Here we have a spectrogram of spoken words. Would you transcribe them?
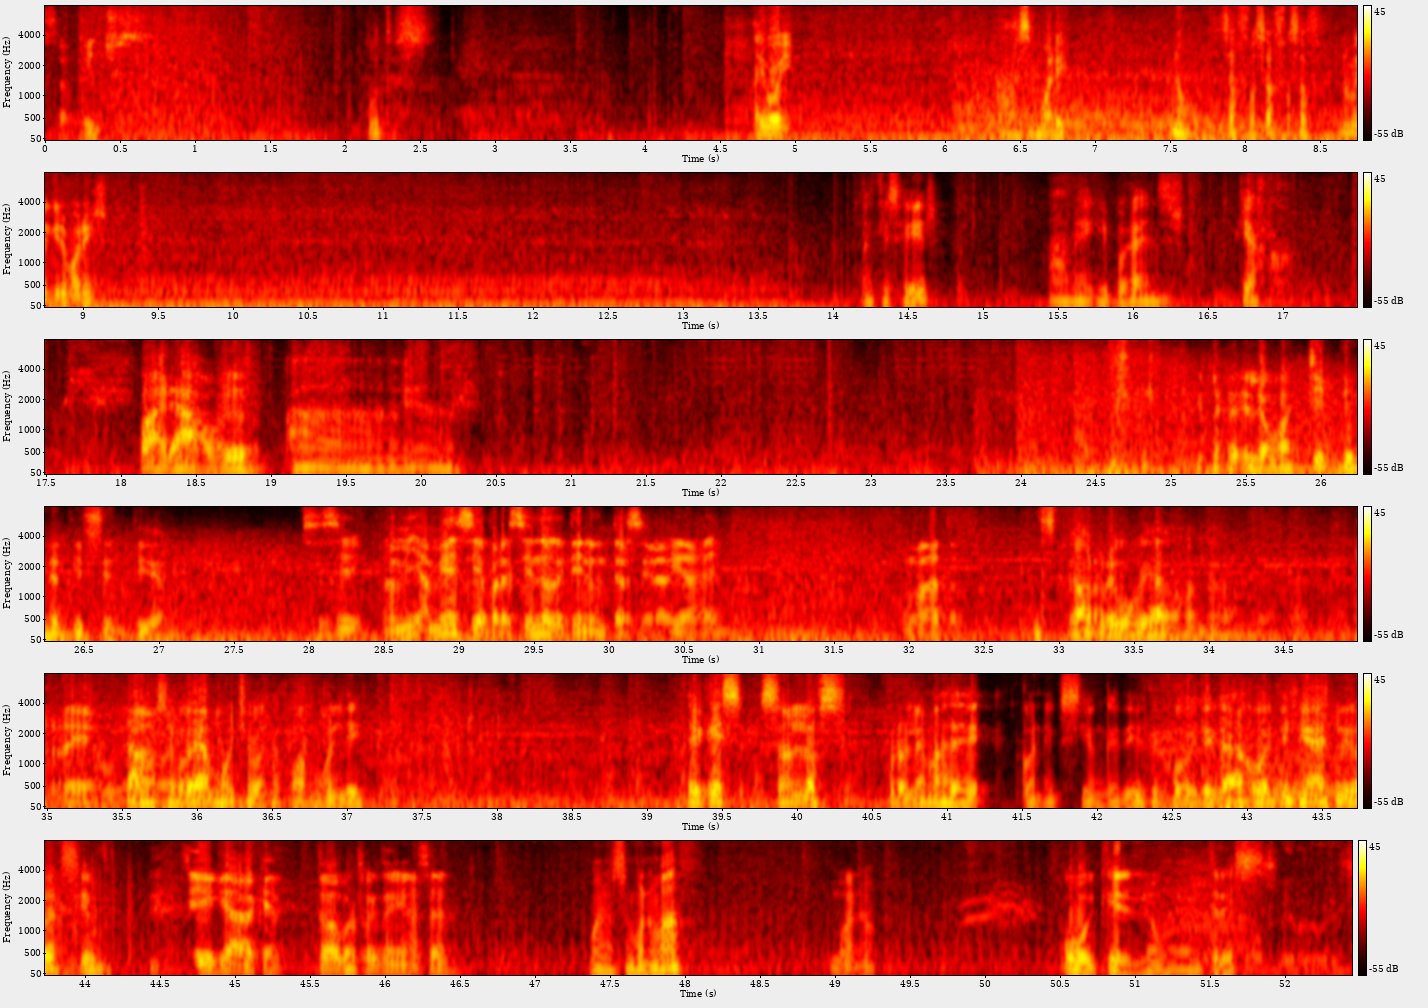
Uf. Esos pinchos. Putos. Ahí voy. Ah, se muere. No, zafo, zafo, zafo. No me quiero morir. ¿Hay que seguir? Ah, me hay que ir por adentro. Qué asco. Pará, boludo. Ah, mirá. Lo machete no tiene sentido. Sí, sí. A mí, a mí me sigue pareciendo que tiene un tercio de la vida, ¿eh? Como dato. Estaba re bugueado cuando. Re bugueado. se buguea mucho cuando juegas multi. Sé que es- son los problemas de conexión que tiene este juego. Viste, cada juego tiene algo siempre. Sí, claro, que todo perfecto ni iba a ser. Bueno, hacemos uno más. Bueno. Uy, qué número, el 3.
